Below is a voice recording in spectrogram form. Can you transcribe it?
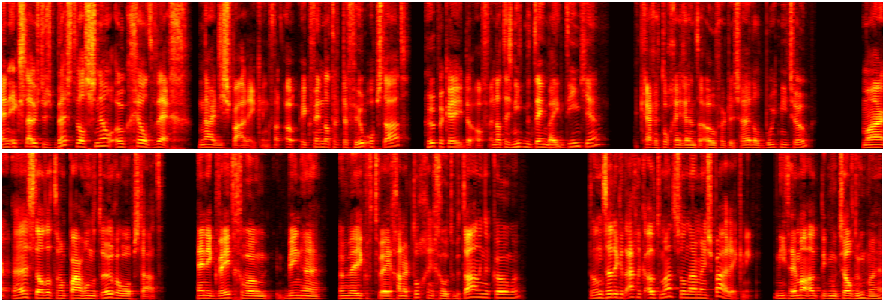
En ik sluis dus best wel snel ook geld weg naar die spaarrekening. Van, oh, ik vind dat er te veel op staat. Huppakee, eraf. En dat is niet meteen bij een tientje. Ik krijg er toch geen rente over, dus hè, dat boeit niet zo. Maar hè, stel dat er een paar honderd euro op staat. En ik weet gewoon binnen een week of twee gaan er toch geen grote betalingen komen. Dan zet ik het eigenlijk automatisch wel naar mijn spaarrekening. Niet helemaal, ik moet het zelf doen, maar hè.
